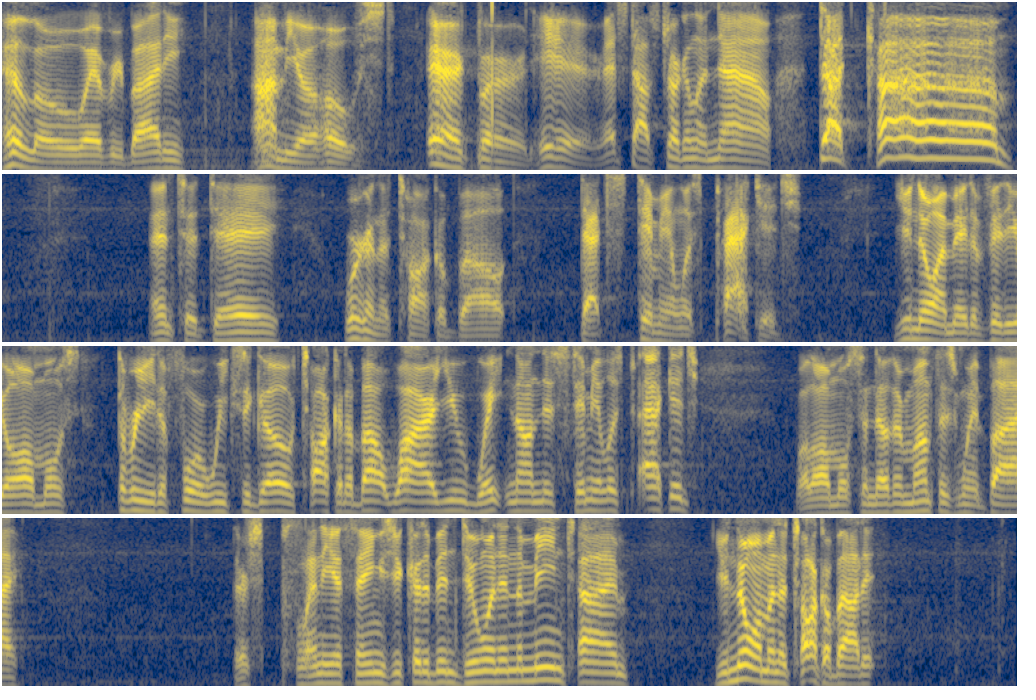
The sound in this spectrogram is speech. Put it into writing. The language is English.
Hello, everybody. I'm your host, Eric Bird, here at StopStrugglingNow.com. And today, we're going to talk about that stimulus package. You know, I made a video almost three to four weeks ago talking about why are you waiting on this stimulus package? Well, almost another month has went by. There's plenty of things you could have been doing in the meantime. You know I'm going to talk about it.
